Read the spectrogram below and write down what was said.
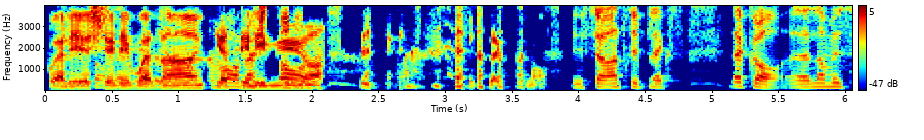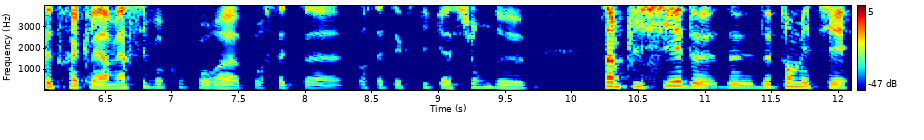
faut aller chez les voisins, casser les murs, exactement, et faire un triplex. D'accord. Euh, non mais c'est très clair. Merci beaucoup pour euh, pour cette pour cette explication de simplifiée de, de, de ton métier.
